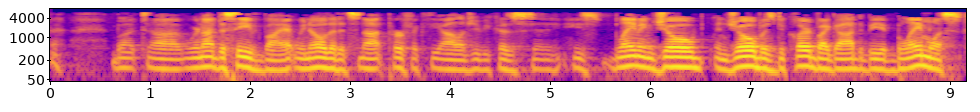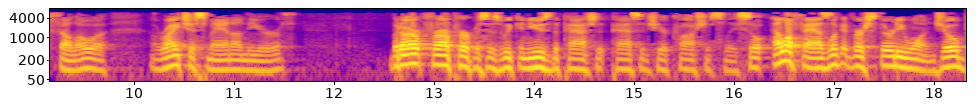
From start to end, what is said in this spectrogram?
but uh, we're not deceived by it. We know that it's not perfect theology because uh, he's blaming Job, and Job is declared by God to be a blameless fellow, a, a righteous man on the earth. But our, for our purposes, we can use the passage here cautiously. So Eliphaz, look at verse 31, Job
